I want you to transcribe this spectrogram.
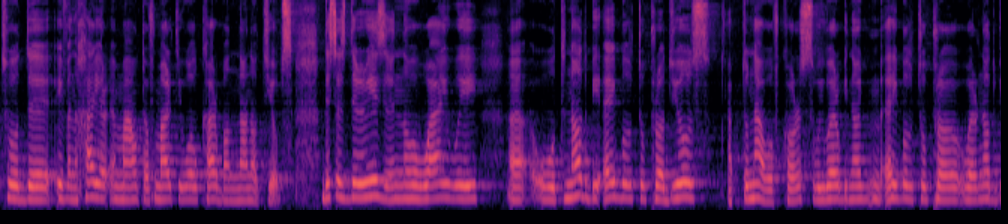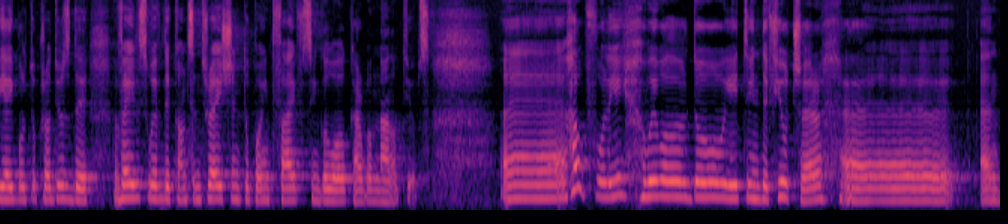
to the even higher amount of multi-wall carbon nanotubes. This is the reason why we uh, would not be able to produce up to now, of course, we were not able to were not be able to produce the veils with the concentration 2.5 single wall carbon nanotubes. Uh, hopefully, we will do it in the future. Uh, and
